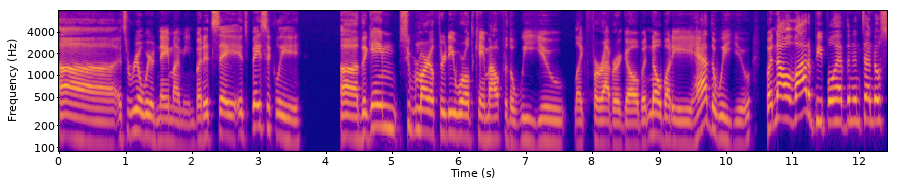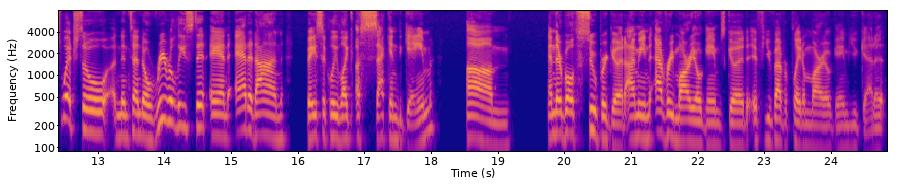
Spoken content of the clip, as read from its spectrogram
Uh, it's a real weird name. I mean, but it's a. It's basically. Uh, the game Super Mario 3D World came out for the Wii U like forever ago, but nobody had the Wii U. But now a lot of people have the Nintendo Switch, so Nintendo re-released it and added on basically like a second game. Um and they're both super good. I mean, every Mario game's good. If you've ever played a Mario game, you get it.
